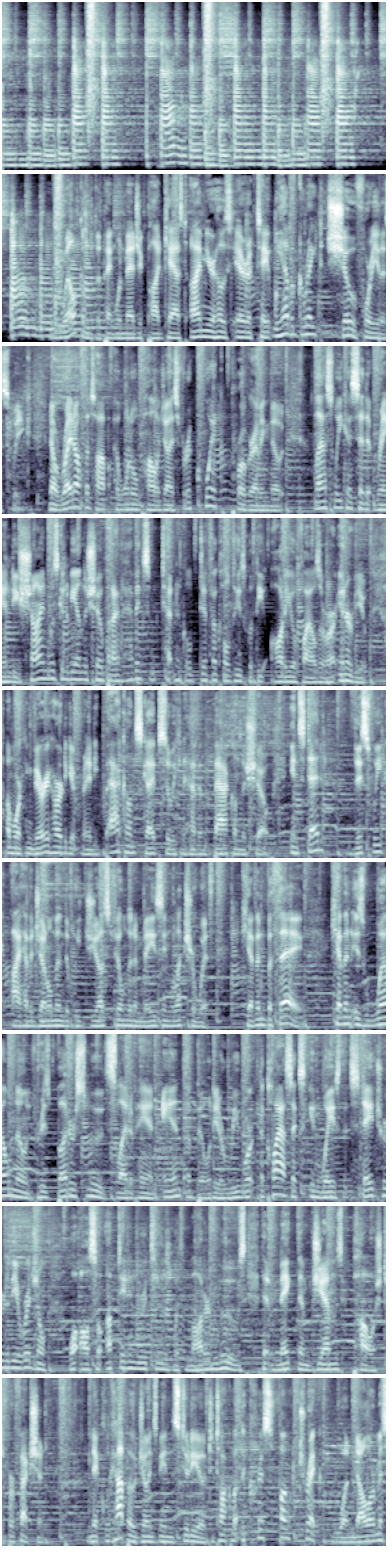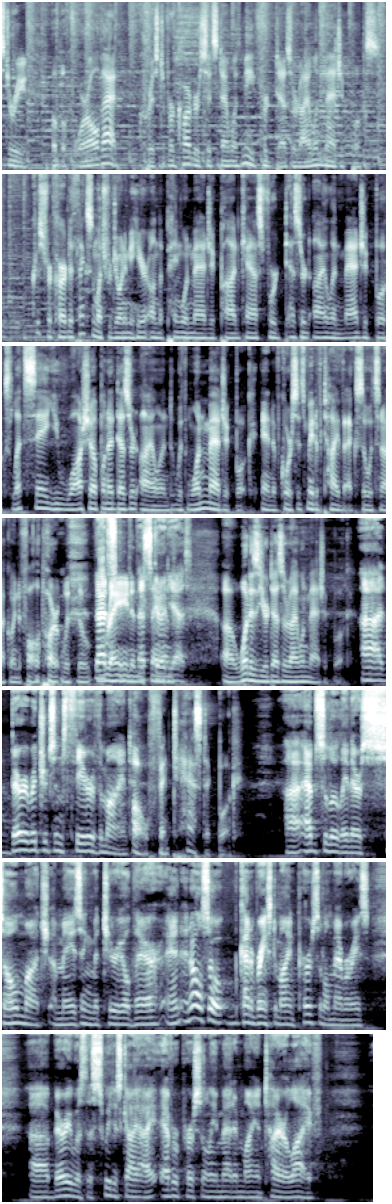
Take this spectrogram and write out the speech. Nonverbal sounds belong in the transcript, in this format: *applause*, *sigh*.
Welcome to the Penguin Magic Podcast. I'm your host, Erik Tait. We have a great show for you this week. Now, right off the top, I want to apologize for a quick programming note. Last week, I said that Randy Shine was going to be on the show, but I'm having some technical difficulties with the audio files of our interview. I'm working very hard to get Randy back on Skype so we can have him back on the show. Instead, this week, I have a gentleman that we just filmed an amazing lecture with, Kevin Bethea. Kevin is well known for his butter smooth sleight of hand and ability to rework the classics in ways that stay true to the original while also updating the routines with modern moves that make them gems polished to perfection. Nick Locapo joins me in the studio to talk about the Chris Funk trick $1 mystery. But before all that, Christopher Carter sits down with me for Desert Island Magic Books. Christopher Carter, thanks so much for joining me here on the Penguin Magic Podcast for Desert Island Magic Books. Let's say you wash up on a desert island with one magic book, and of course it's made of Tyvek, so it's not going to fall *laughs* apart with the rain and the that's sand. good, yes. Uh, what is your Desert Island Magic book? Uh, Barry Richardson's Theater of the Mind. Oh, fantastic book. Uh, absolutely. There's so much amazing material there. And, and also kind of brings to mind personal memories. Uh, Barry was the sweetest guy I ever personally met in my entire life.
